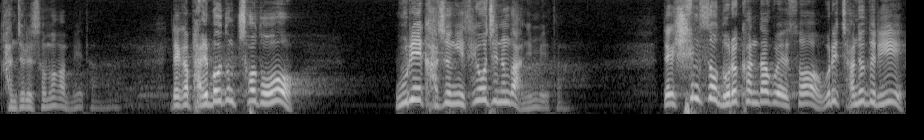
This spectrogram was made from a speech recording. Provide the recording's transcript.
간절히 소망합니다. 내가 발버둥 쳐도 우리의 가정이 세워지는 거 아닙니다. 내가 힘써 노력한다고 해서 우리 자녀들이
